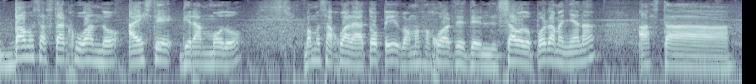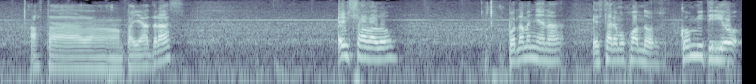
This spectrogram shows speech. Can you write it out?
vamos a estar jugando a este gran modo. Vamos a jugar a tope vamos a jugar desde el sábado por la mañana hasta hasta para allá atrás. El sábado por la mañana estaremos jugando con mi trío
